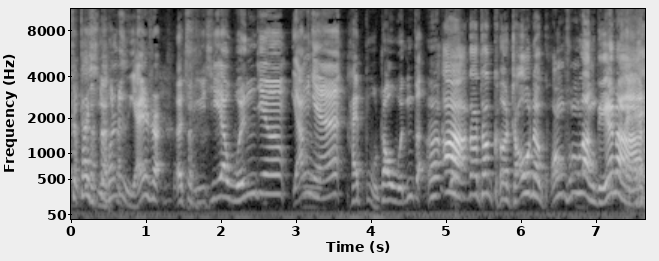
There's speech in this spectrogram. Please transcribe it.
这他喜欢绿颜色，呃，曲奇啊文静养眼，还不招蚊子。嗯啊，那他可着那狂风浪蝶呢。哎、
